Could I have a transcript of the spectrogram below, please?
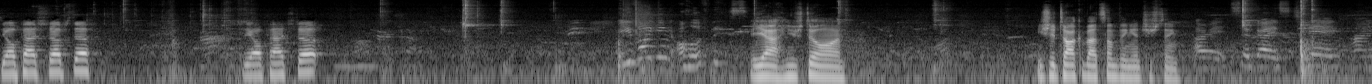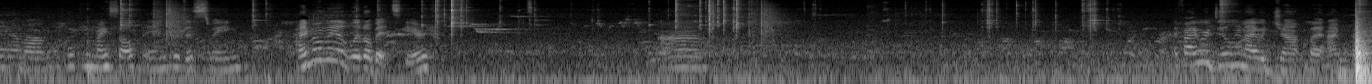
Y'all patched up, Steph? Y'all patched up? Vlogging all of this? Yeah, you're still on. You should talk about something interesting. Alright, so guys, today I am um, hooking myself into the swing. I'm only a little bit scared. Um, if I were Dylan, I would jump, but I'm not,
